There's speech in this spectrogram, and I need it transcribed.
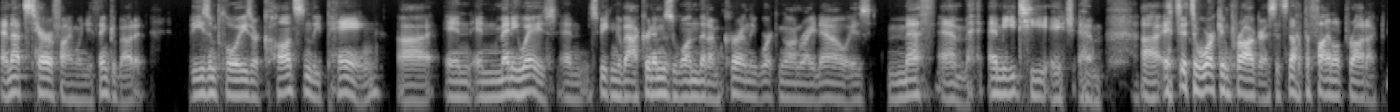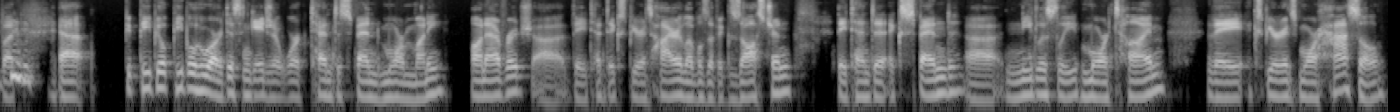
And that's terrifying when you think about it these employees are constantly paying uh, in in many ways. And speaking of acronyms, one that I'm currently working on right now is METHM, M E T H M. Uh, it's it's a work in progress. It's not the final product, but uh, people people who are disengaged at work tend to spend more money on average. Uh, they tend to experience higher levels of exhaustion. They tend to expend uh, needlessly more time they experience more hassle.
